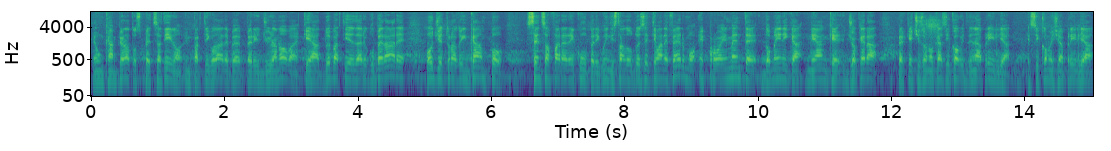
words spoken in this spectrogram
è un campionato spezzatino in particolare per, per, il Giulianova che ha due partite da recuperare. Oggi è tornato in campo senza fare recuperi quindi stando due settimane fermo e probabilmente domenica neanche giocherà perché ci sono casi covid in Aprilia e siccome c'è Aprilia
